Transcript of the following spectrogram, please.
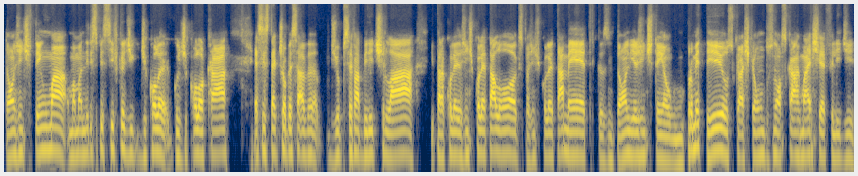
então a gente tem uma, uma maneira específica de, de, de colocar essa stack de, observa, de observability lá e para a gente coletar logs, para a gente coletar métricas. Então ali a gente tem algum Prometheus, que eu acho que é um dos nossos carros mais chefe ali de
